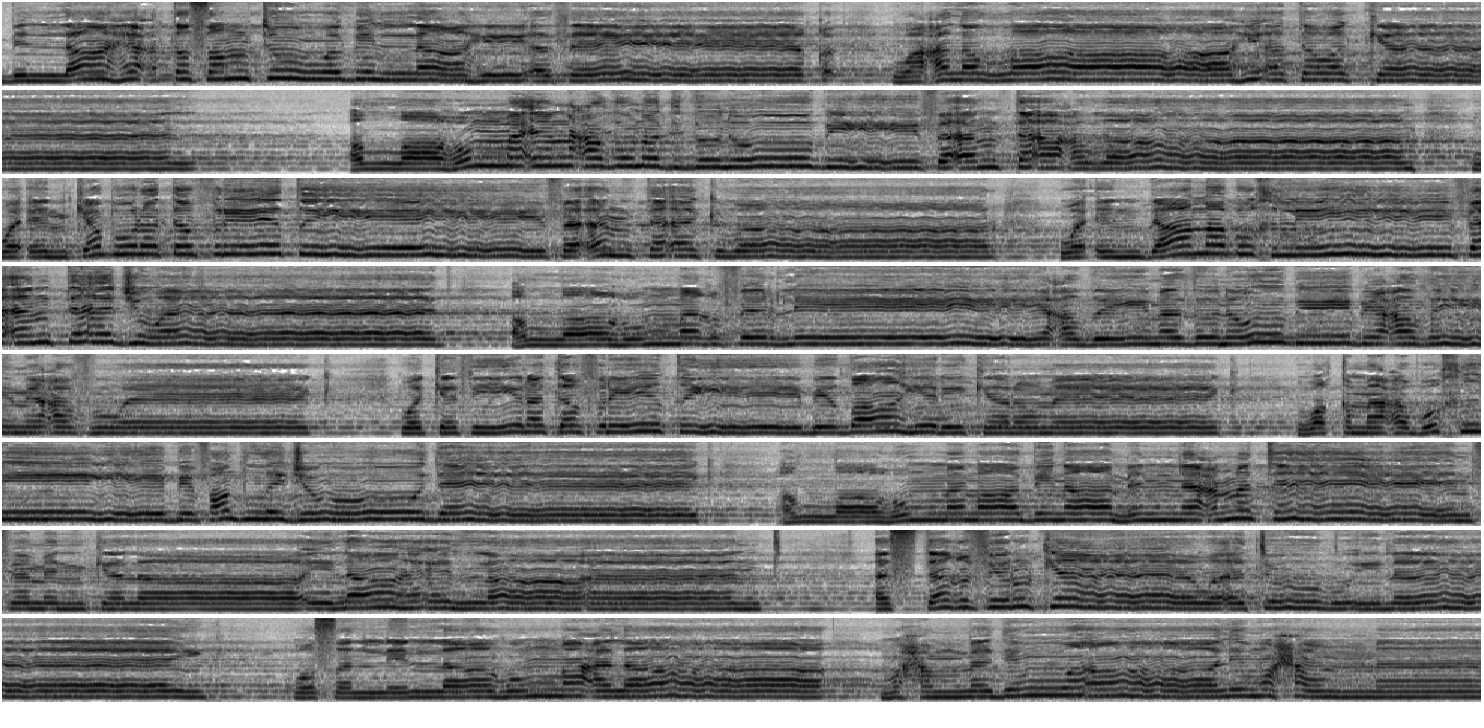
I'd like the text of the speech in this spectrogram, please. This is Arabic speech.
بالله اعتصمت وبالله أثيق وعلى الله أتوكل. اللهم إن عظمت ذنوبي فأنت أعظم وإن كبر تفريطي فأنت أكبر وإن دام بخلي فأنت أجود. اللهم اغفر لي عظيم ذنوبي بعظيم عفوك وكثير تفريطي بظاهر كرمك. واقمع بخلي بفضل جودك. اللهم ما بنا من نعمة فمنك لا إله إلا أنت. أستغفرك وأتوب إليك. وصل اللهم على محمد وآل محمد.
